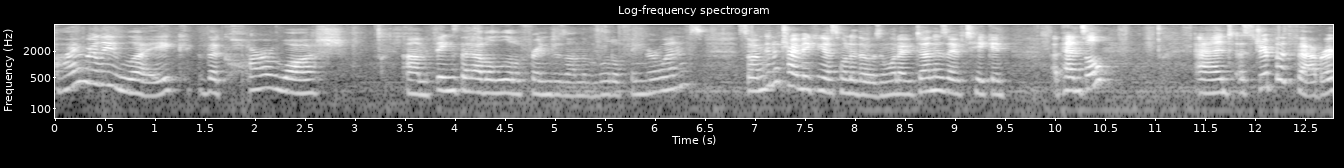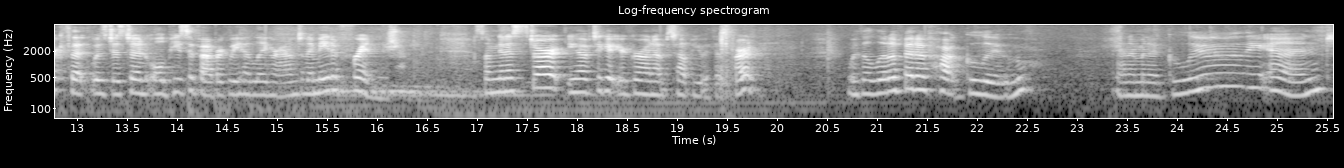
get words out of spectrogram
I really like the car wash um, things that have a little fringes on them, little finger ones. So I'm gonna try making us one of those. And what I've done is I've taken a pencil and a strip of fabric that was just an old piece of fabric we had laying around and I made a fringe. So I'm gonna start, you have to get your grown-ups to help you with this part, with a little bit of hot glue. And I'm gonna glue the end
